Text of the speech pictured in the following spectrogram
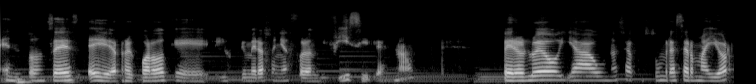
Entonces eh, recuerdo que los primeros años fueron difíciles, ¿no? Pero luego ya uno se acostumbra a ser mayor.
